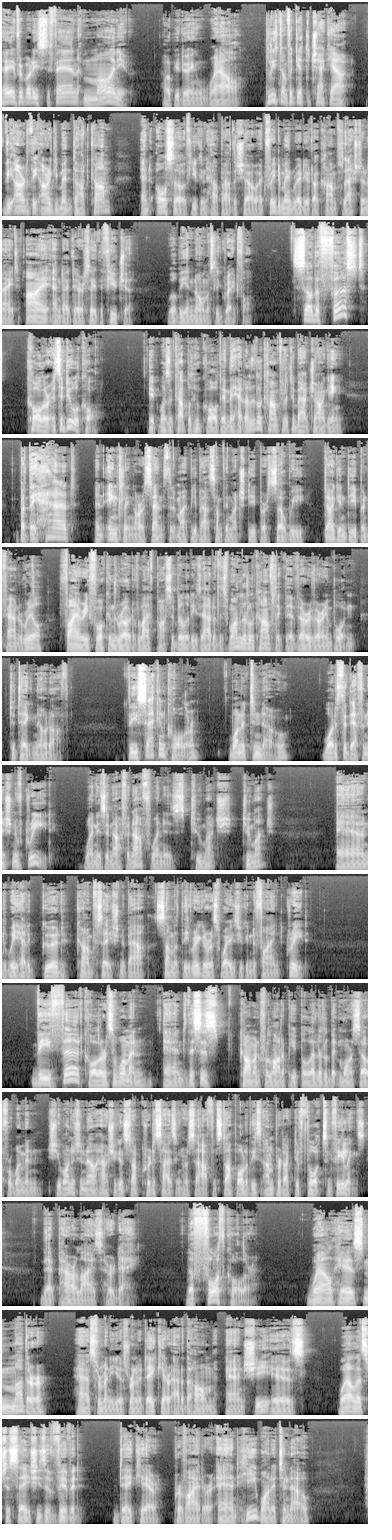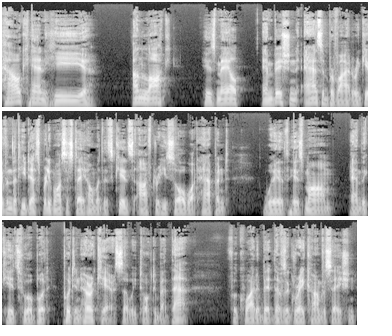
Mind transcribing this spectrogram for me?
Hey everybody, Stefan Molyneux. Hope you're doing well. Please don't forget to check out theartoftheargument.com and also if you can help out the show at freedomainradio.com slash donate, I, and I dare say the future, will be enormously grateful. So the first caller, it's a dual call. It was a couple who called in. They had a little conflict about jogging, but they had an inkling or a sense that it might be about something much deeper. So we dug in deep and found a real fiery fork in the road of life possibilities out of this one little conflict. They're very, very important to take note of. The second caller wanted to know what is the definition of greed? When is enough enough? When is too much too much? And we had a good conversation about some of the rigorous ways you can define greed. The third caller is a woman, and this is common for a lot of people, a little bit more so for women. She wanted to know how she can stop criticizing herself and stop all of these unproductive thoughts and feelings that paralyze her day. The fourth caller, well, his mother has for many years run a daycare out of the home, and she is, well, let's just say she's a vivid daycare provider. And he wanted to know how can he unlock his male ambition as a provider, given that he desperately wants to stay home with his kids after he saw what happened with his mom and the kids who were put, put in her care. So we talked about that for quite a bit. That was a great conversation.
